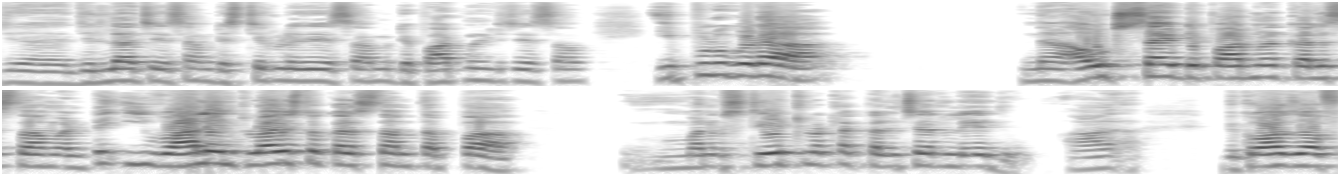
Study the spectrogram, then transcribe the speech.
జ- జిల్లా చేసాం డిస్టిక్లో చేసాం డిపార్ట్మెంట్ చేసాం ఇప్పుడు కూడా అవుట్ సైడ్ డిపార్ట్మెంట్ కలుస్తామంటే ఈ వాళ్ళ ఎంప్లాయీస్తో కలుస్తాం తప్ప మనం స్టేట్లో అట్లా కల్చర్ లేదు. Because of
